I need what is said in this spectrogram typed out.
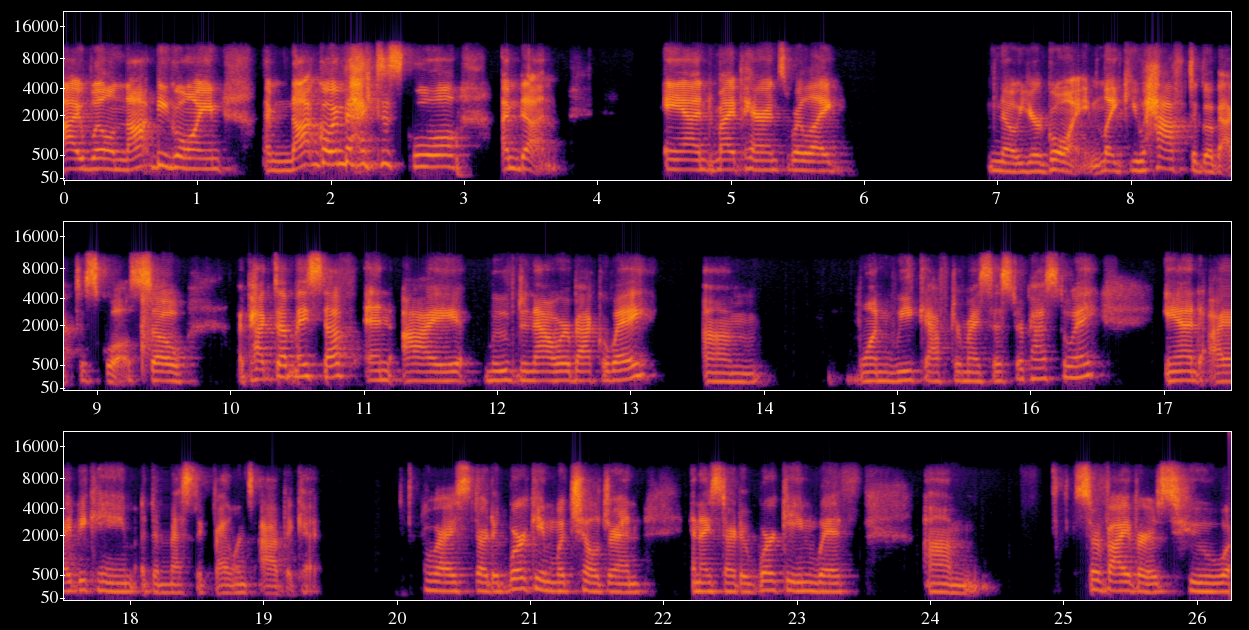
I will not be going. I'm not going back to school. I'm done. And my parents were like, no, you're going. Like, you have to go back to school. So I packed up my stuff and I moved an hour back away. Um, one week after my sister passed away. And I became a domestic violence advocate where I started working with children and I started working with um, survivors who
